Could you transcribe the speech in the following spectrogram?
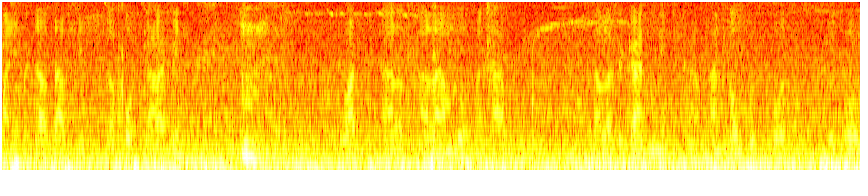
มัยพระเจ้าตากสินก็โปรดเกล้าให้เป็น วัดอาอารามหลวงนะครับแล้วรัชกาลที่หนึ่งนะครับท่านทรงขุดพดขุดพ้น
